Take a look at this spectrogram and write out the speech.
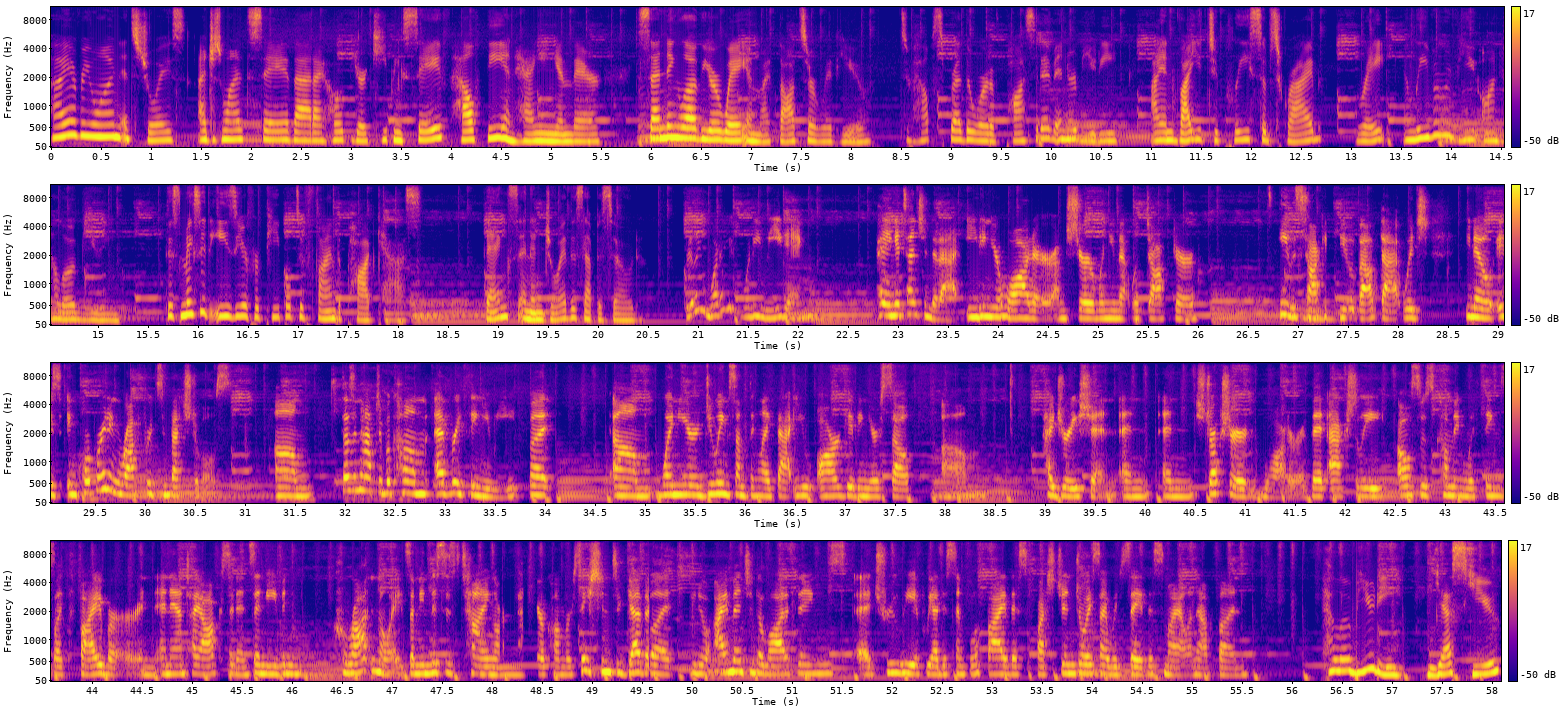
Hi everyone, it's Joyce. I just wanted to say that I hope you're keeping safe, healthy, and hanging in there. Sending love your way, and my thoughts are with you. To help spread the word of positive inner beauty, I invite you to please subscribe, rate, and leave a review on Hello Beauty. This makes it easier for people to find the podcast. Thanks and enjoy this episode. Really, what are you what are you eating? Paying attention to that, eating your water. I'm sure when you met with Doctor, he was hmm. talking to you about that, which you know is incorporating raw fruits and vegetables. Um, doesn't have to become everything you eat, but um, when you're doing something like that, you are giving yourself um, hydration and and structured water that actually also is coming with things like fiber and, and antioxidants and even carotenoids. I mean, this is tying our entire conversation together. But you know, I mentioned a lot of things. Uh, truly, if we had to simplify this question, Joyce, I would say the smile and have fun. Hello, beauty. Yes, you.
